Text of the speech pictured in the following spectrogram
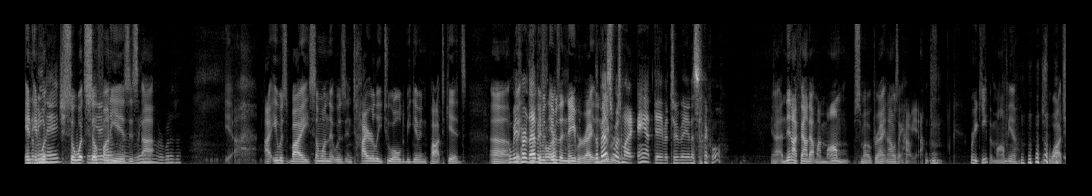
And, the and mean what, age. So what's so MEAM, funny is is mean, uh, or what is it? I, it was by someone that was entirely too old to be giving pot to kids. Uh, We've but heard that it, it was- before. It was, a neighbor, right? The A best neighbor. was my aunt gave it to me, and it's like, oh, Yeah, and then I found out my mom smoked, right? And I was like, "Oh yeah, where do you keep it, mom? Yeah, just watch.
